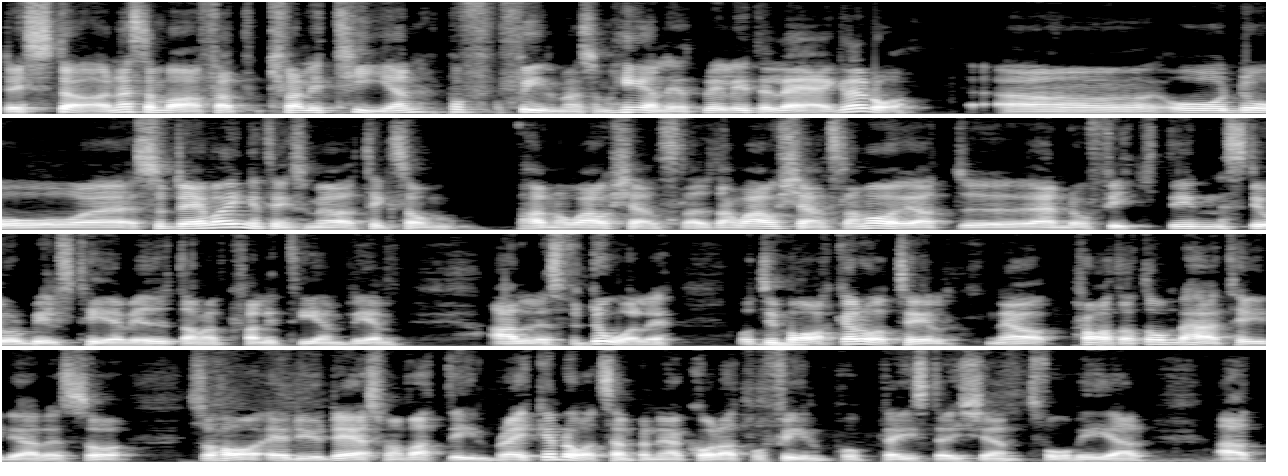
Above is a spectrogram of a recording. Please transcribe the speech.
det stör nästan bara för att kvaliteten på filmen som helhet blir lite lägre då. Uh, och då så det var ingenting som jag liksom hade någon wow-känsla. Utan wow-känslan var ju att du ändå fick din storbilds-tv utan att kvaliteten blev alldeles för dålig. Och mm. tillbaka då till när jag pratat om det här tidigare så, så har, är det ju det som har varit dealbreaken då. Till exempel när jag kollat på film på Playstation 2 VR. Att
